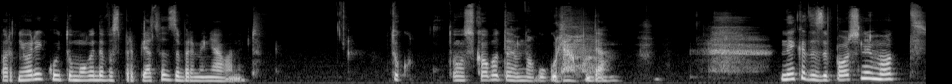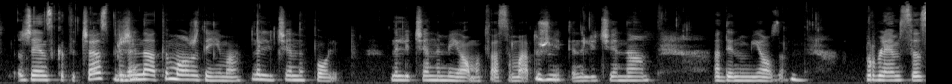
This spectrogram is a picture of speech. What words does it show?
партньори, които могат да възпрепятстват забременяването? Скобата е много голяма. Да. Нека да започнем от женската част. При да. жената може да има наличие на полип, наличие на миома, това са маточните, mm-hmm. наличие на аденомиоза, mm-hmm. проблем с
